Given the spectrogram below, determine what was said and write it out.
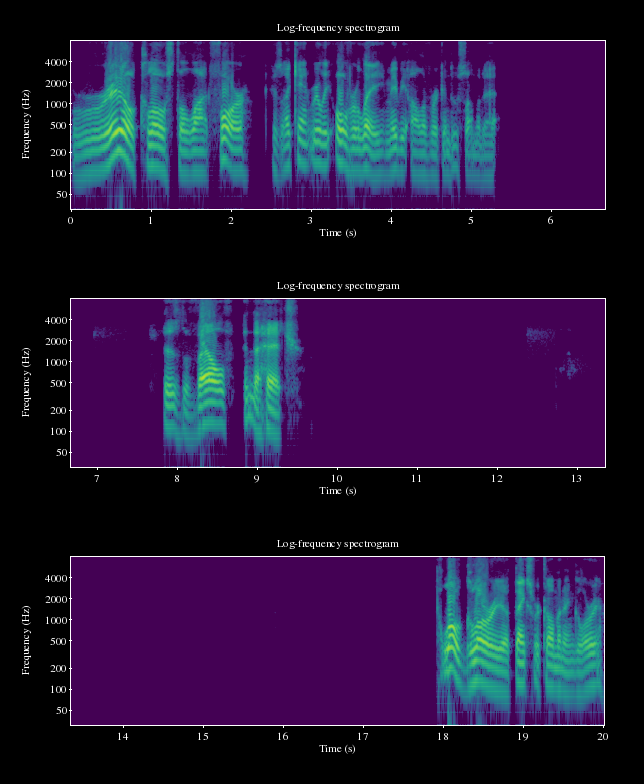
real close to lot four, because I can't really overlay, maybe Oliver can do some of that, is the valve in the hatch. Hello, Gloria. Thanks for coming in, Gloria.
